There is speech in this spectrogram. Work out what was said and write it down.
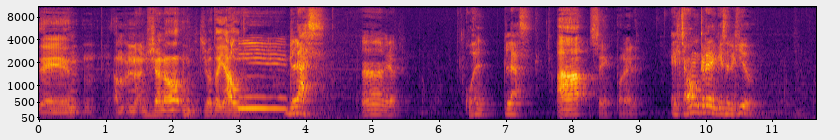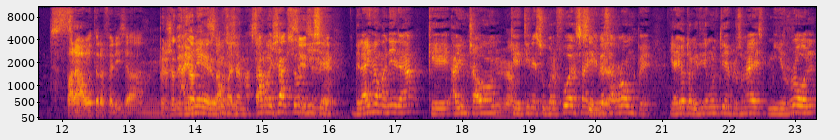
eh, mm, no, yo no, yo estoy out. Glass. Ah, mira. ¿Cuál? Glass. Ah, sí, ponele. El chabón cree que es elegido. Pará, Sí. vos te referís a. mm, Pero yo te Al estoy negro, ¿cómo se Samuel- llama? Samuel. Samuel Jackson Sí, sí, dice, sí. de la misma manera que hay un chabón No. que tiene super fuerza Sí, y que pero- no se rompe, y hay otro que tiene múltiples personalidades, mi rol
